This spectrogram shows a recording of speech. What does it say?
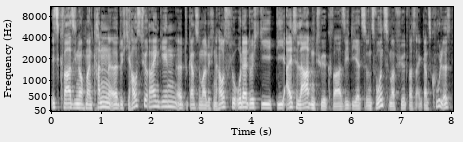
ist quasi noch, man kann äh, durch die Haustür reingehen, äh, ganz normal durch den Hausflur oder durch die, die alte Ladentür quasi, die jetzt ins Wohnzimmer führt, was ganz cool ist.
